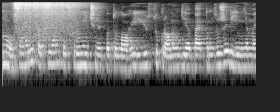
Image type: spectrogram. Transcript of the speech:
Ну, взагалі пацієнти з хронічною патологією, з цукровим діабетом, з ожиріннями.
